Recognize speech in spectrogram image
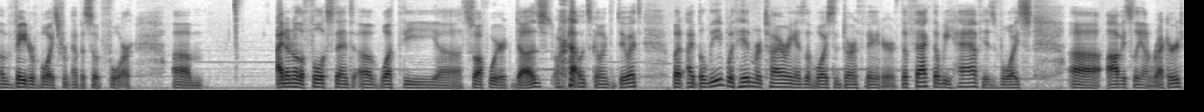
a Vader voice from Episode Four. Um, I don't know the full extent of what the uh, software does or how it's going to do it, but I believe with him retiring as the voice of Darth Vader, the fact that we have his voice uh, obviously on record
